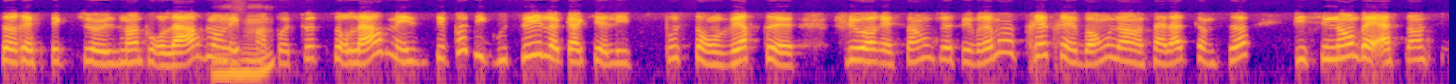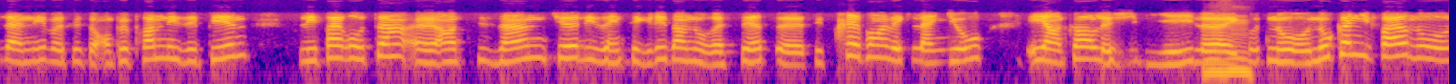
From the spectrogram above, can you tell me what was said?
ça respectueusement pour l'arbre. On les Mhm. prend pas toutes sur l'arbre, mais n'hésitez pas à dégoûter là, quand les petites pousses sont vertes, euh, fluorescentes. C'est vraiment très très bon là en salade comme ça. Puis sinon, ben à ce temps-ci de l'année, ben, c'est ça. On peut prendre les épines, les faire autant euh, en tisane que les intégrer dans nos recettes. Euh, c'est très bon avec l'agneau et encore le gibier. Là. Mhm. Écoute, nos, nos conifères, nos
